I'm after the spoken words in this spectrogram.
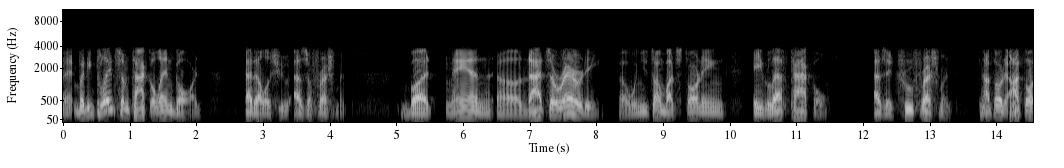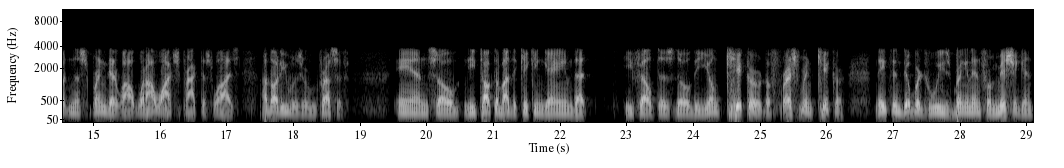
eh, but he played some tackle and guard at LSU as a freshman. But man, uh, that's a rarity uh, when you're talking about starting a left tackle as a true freshman. I thought I thought in the spring that well, what I watched practice wise, I thought he was impressive. And so he talked about the kicking game that he felt as though the young kicker, the freshman kicker, Nathan Dibert, who he's bringing in from Michigan,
